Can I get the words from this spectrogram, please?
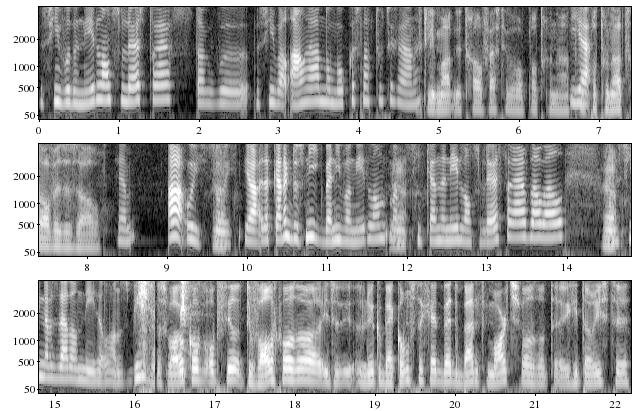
Misschien voor de Nederlandse luisteraars, dat we misschien wel aanraden om ook eens naartoe te gaan. Hè? Het Klimaatneutraal Festival van Patronaat. Ja. Patronaat zelf is een zaal. Ja. Ah, oei, sorry. Ja. ja. dat ken ik dus niet. Ik ben niet van Nederland, maar misschien kennen de Nederlandse luisteraars dat wel. En misschien hebben ze daar dan Nederlands bij. Dus wat ook op, opviel, toevallig was dat iets, een leuke bijkomstigheid bij de band March, was dat de gitariste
